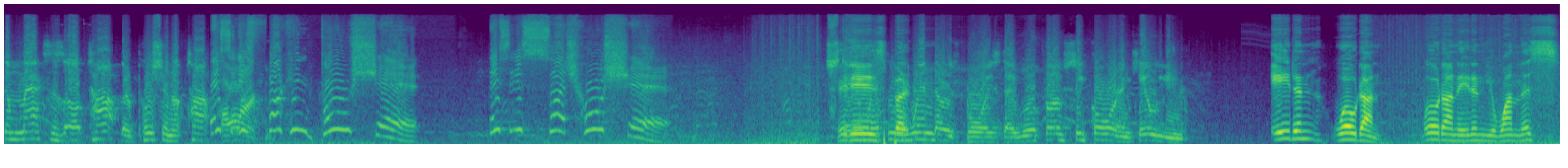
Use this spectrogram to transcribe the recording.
the maxes up top. They're pushing up top This hard. is fucking bullshit. This is such horseshit. Stay It away is, but- the windows, boys. They will throw C4 and kill you. Eden, well done. Well done, Eden. You won this.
